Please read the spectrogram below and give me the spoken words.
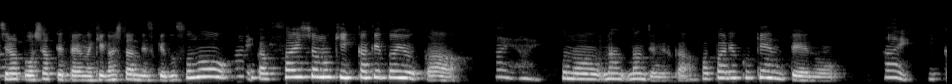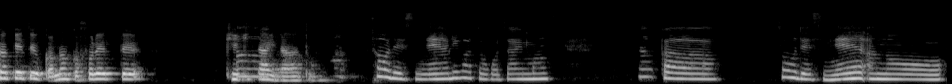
ちらっとおっしゃってたような気がしたんですけどその、なんか最初のきっかけというか、はいはい、そのななんていうんですかパパ力検定のきっかけというか、はい、なんかそれって聞きたいなと思って。そうですね。ありがとうございます。なんかそうですね。あの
